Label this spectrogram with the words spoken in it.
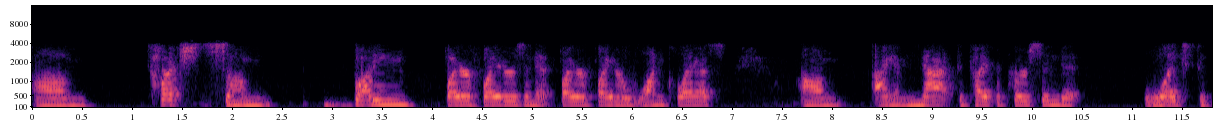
um, touch some budding firefighters in that firefighter one class. Um, I am not the type of person that likes to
